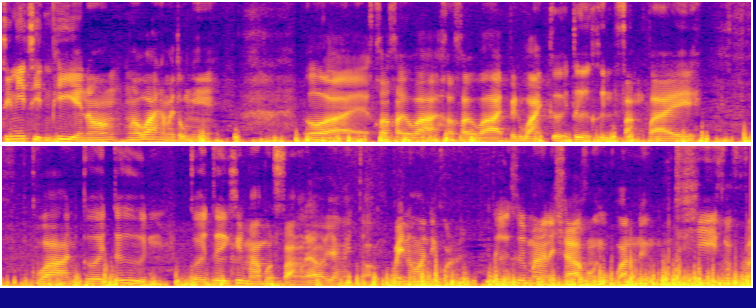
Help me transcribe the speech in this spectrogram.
ที่นี่ถิ่นพี่ไอ้น้อง มาว่าทำไมตรงนี้โอ้ยค่อยๆว่า ค่อยๆว่า เป็นวานเกยตื้นขึ้นฝั่งไป วานเกยตื้น เกยตื้นขึ้นมาบนฝั่งแล้วยังไงต่อ ไปนอนดีกว่า ตื่นขึ้นมาในเช้าของอีกวันหนึ่งที่สดใส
